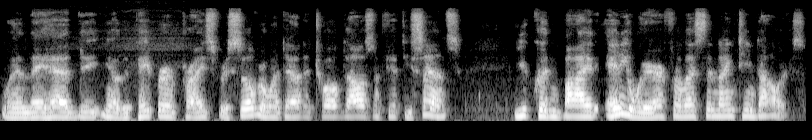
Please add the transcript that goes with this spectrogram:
when they had the you know the paper price for silver went down to twelve dollars and fifty cents. You couldn't buy it anywhere for less than nineteen dollars.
